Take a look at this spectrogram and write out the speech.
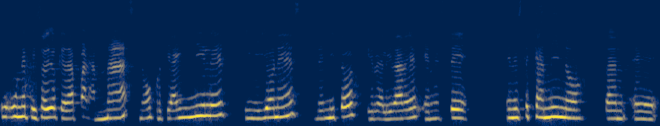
un episodio que da para más, ¿no? Porque hay miles y millones de mitos y realidades en este, en este camino tan eh,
